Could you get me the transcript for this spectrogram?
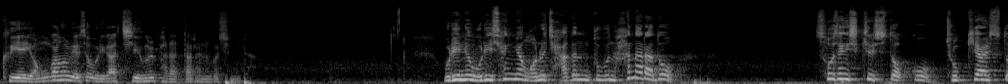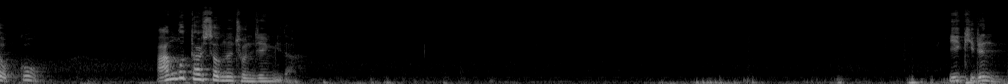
그의 영광을 위해서 우리가 지음을 받았다라는 것입니다. 우리는 우리 생명 어느 작은 부분 하나라도 소생시킬 수도 없고 좋게 할 수도 없고 아무것도 할 수 없는 존재입니다. 이 길은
